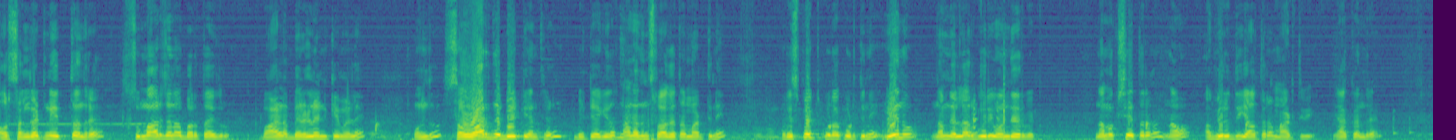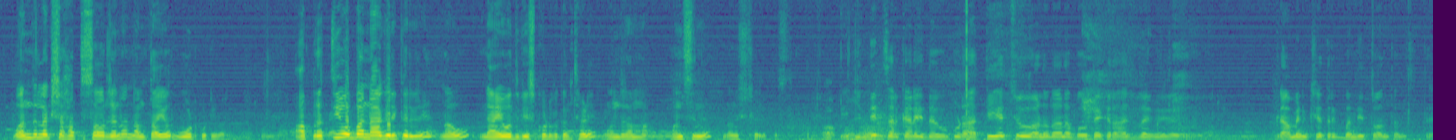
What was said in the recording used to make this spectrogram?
ಅವ್ರ ಸಂಘಟನೆ ಇತ್ತಂದರೆ ಸುಮಾರು ಜನ ಬರ್ತಾಯಿದ್ರು ಭಾಳ ಬೆರಳೆಣಿಕೆ ಮೇಲೆ ಒಂದು ಸೌಹಾರ್ದ ಭೇಟಿ ಅಂತೇಳಿ ಭೇಟಿಯಾಗಿದ್ದಾರೆ. ನಾನು ಅದನ್ನು ಸ್ವಾಗತ ಮಾಡ್ತೀನಿ. ರೆಸ್ಪೆಕ್ಟ್ ಕೂಡ ಕೊಡ್ತೀನಿ. ಏನು? ನಮ್ದೆಲ್ಲರ ಗುರಿ ಒಂದೇ ಇರಬೇಕು. ನಮ್ಮ ಕ್ಷೇತ್ರನ ನಾವು ಅಭಿವೃದ್ಧಿ ಯಾವ ಥರ ಮಾಡ್ತೀವಿ. ಯಾಕಂದರೆ ಒಂದು ಲಕ್ಷ ಹತ್ತು ಸಾವಿರ ಜನ ನಮ್ಮ ತಾಯಿಯವ್ರು ಓಟ್ ಕೊಟ್ಟಿದ್ದಾರೆ. ಆ ಪ್ರತಿಯೊಬ್ಬ ನಾಗರಿಕರಿಗೆ ನಾವು ನ್ಯಾಯ ಒದಗಿಸ್ಕೊಡ್ಬೇಕಂತ ಹೇಳಿ ಒಂದು ನಮ್ಮ ಮನಸ್ಸಿಂದ ನಾನು ಇಷ್ಟು ಹೇಳಿ ಹಿಂದಿನ ಸರ್ಕಾರ ಇದ್ದಾಗೂ ಕೂಡ ಅತಿ ಹೆಚ್ಚು ಅನುದಾನ ಬಹುತೇಕ ರಾಜ್ಯದಾಗ ಗ್ರಾಮೀಣ ಕ್ಷೇತ್ರಕ್ಕೆ ಬಂದಿತ್ತು ಅಂತ ಅನ್ಸುತ್ತೆ.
